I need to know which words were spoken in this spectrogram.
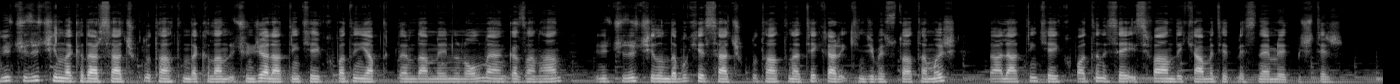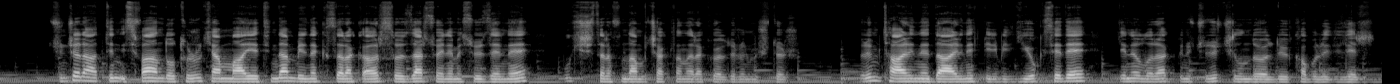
1303 yılına kadar Selçuklu tahtında kalan 3. Alaaddin Keykubat'ın yaptıklarından memnun olmayan Gazan Han, 1303 yılında bu kez Selçuklu tahtına tekrar 2. Mesut'u atamış ve Alaaddin Keykubat'ın ise İsfahan'da ikamet etmesini emretmiştir. 3. Alaaddin İsfahan'da otururken mahiyetinden birine kızarak ağır sözler söylemesi üzerine bu kişi tarafından bıçaklanarak öldürülmüştür. Ölüm tarihine dair net bir bilgi yok ise de genel olarak 1303 yılında öldüğü kabul edilir.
